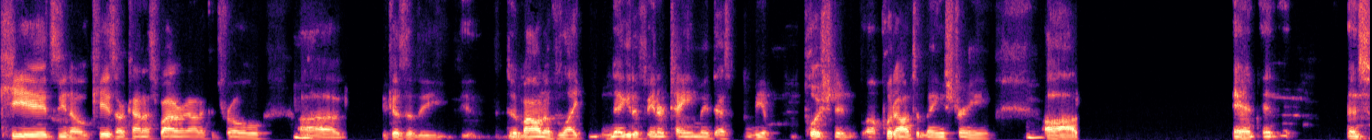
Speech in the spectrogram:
kids, you know, kids are kind of spiraling out of control mm-hmm. uh, because of the the amount of like negative entertainment that's being pushed and uh, put out to mainstream, mm-hmm. uh, and and and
